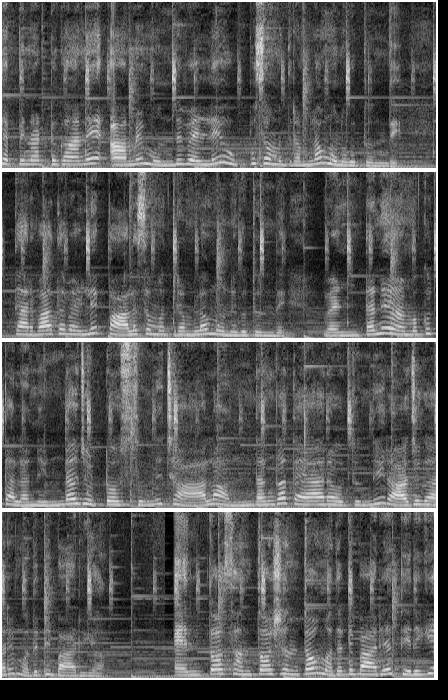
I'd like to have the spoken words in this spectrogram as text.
చెప్పినట్టుగానే ఆమె ముందు వెళ్ళి ఉప్పు సముద్రంలో మునుగుతుంది. తర్వాత వెళ్ళి పాల సముద్రంలో మునుగుతుంది. వెంటనే ఆమెకు తల నిండా జుట్టు వస్తుంది. చాలా అందంగా తయారవుతుంది రాజుగారి మొదటి భార్య. ఎంతో సంతోషంతో మొదటి భార్య తిరిగి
